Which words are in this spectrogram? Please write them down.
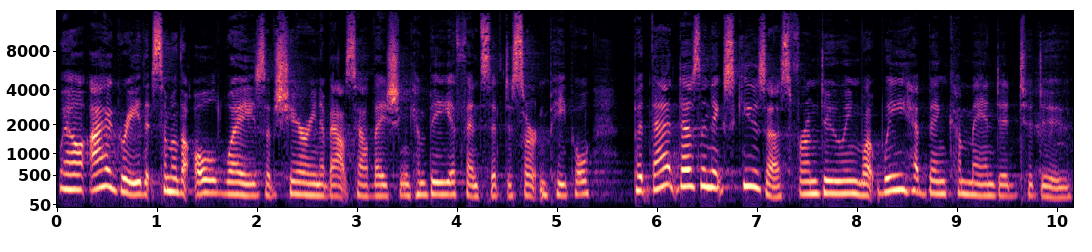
Well, I agree that some of the old ways of sharing about salvation can be offensive to certain people, but that doesn't excuse us from doing what we have been commanded to do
